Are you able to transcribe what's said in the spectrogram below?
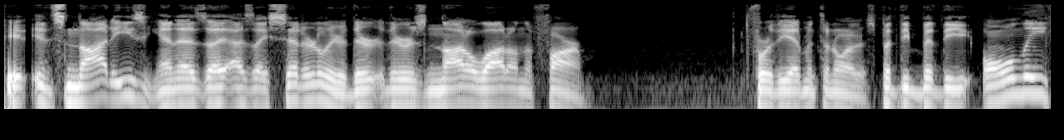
It, it's not easy, and as I, as I said earlier, there there is not a lot on the farm. for the Edmonton Oilers. But the but the only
